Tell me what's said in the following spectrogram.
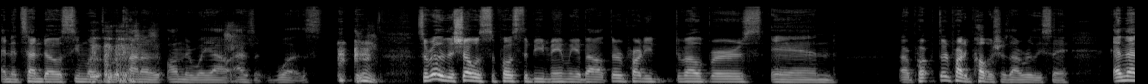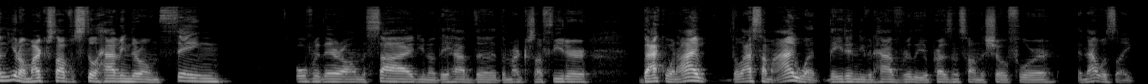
and Nintendo seemed like they were kind of on their way out as it was. so really, the show was supposed to be mainly about third-party developers and or third-party publishers, I really say. And then you know, Microsoft was still having their own thing over there on the side. You know, they have the the Microsoft Theater. Back when I the last time I went, they didn't even have really a presence on the show floor, and that was like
